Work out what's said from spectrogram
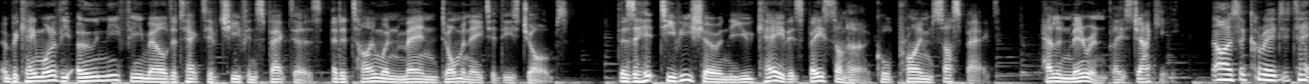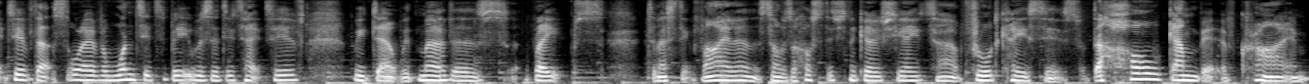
and became one of the only female detective chief inspectors at a time when men dominated these jobs. There's a hit TV show in the UK that's based on her called Prime Suspect. Helen Mirren plays Jackie. I was a career detective. That's all I ever wanted to be was a detective. We dealt with murders, rapes, domestic violence. I was a hostage negotiator, fraud cases, the whole gambit of crime.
